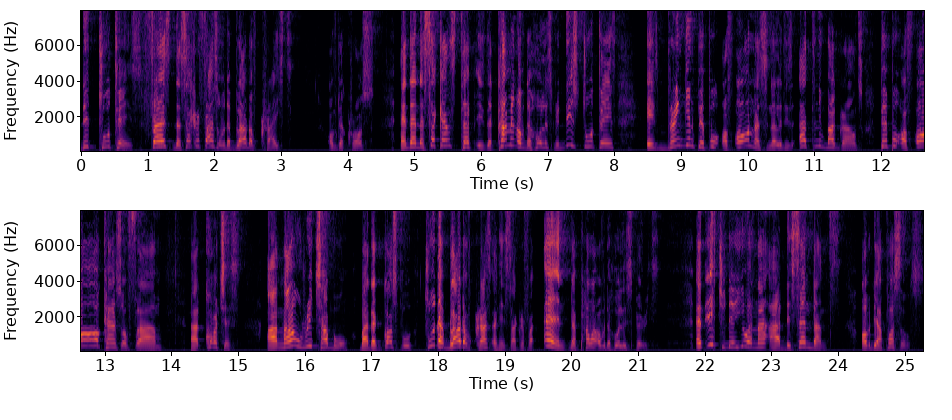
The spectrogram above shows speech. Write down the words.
did two things. First, the sacrifice of the blood of Christ, of the cross. And then the second step is the coming of the Holy Spirit. These two things is bringing people of all nationalities, ethnic backgrounds, people of all kinds of um, uh, cultures are now reachable by the gospel through the blood of Christ and his sacrifice and the power of the Holy Spirit. And if today you and I are descendants of the apostles,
